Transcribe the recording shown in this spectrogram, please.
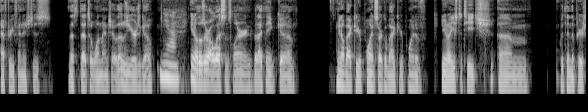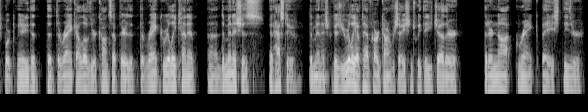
after he finished his. That's that's a one man show. That was years ago. yeah You know, those are all lessons learned. But I think, uh, you know, back to your point, circle back to your point of, you know, I used to teach um, within the peer support community that that the rank. I love your concept there. That the rank really kind of uh, diminishes. It has to diminish because you really have to have hard conversations with each other that are not rank based. These are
